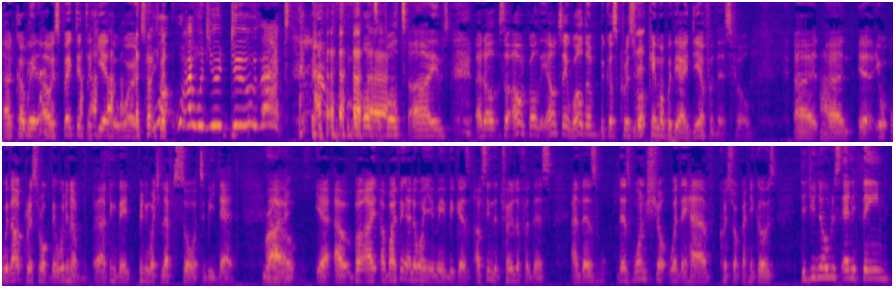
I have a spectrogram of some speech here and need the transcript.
and come in. I was expecting to hear the words. thought "What? Why would you do that?" multiple times, and all, so I would call the. I would say well done because Chris Rock came up with the idea for this film. Uh, Ah. And uh, it- without Chris Rock, they wouldn't have. Uh, I think they pretty much left Saw to be dead. Right. Yeah, uh, but I uh, but I think I know what you mean because I've seen the trailer for this, and there's there's one shot where they have Chris Rock and he goes, "Did you notice anything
